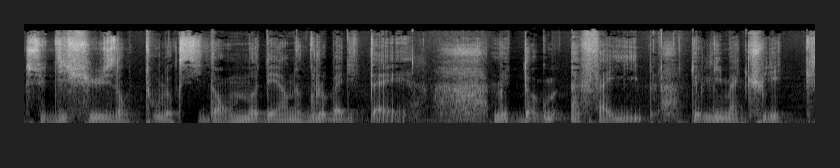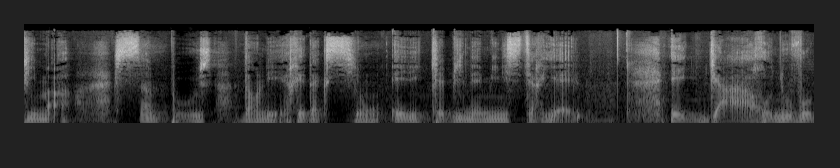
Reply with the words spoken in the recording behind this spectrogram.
se diffuse dans tout l'Occident moderne globalitaire. Le dogme infaillible de l'immaculé climat s'impose dans les rédactions et les cabinets ministériels. Et gare aux nouveaux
